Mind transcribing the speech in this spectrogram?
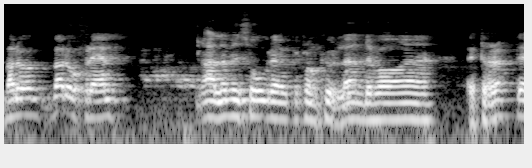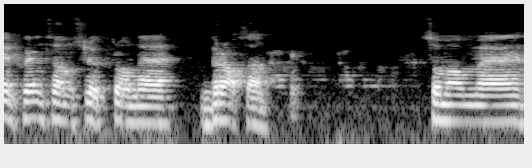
Vadå, vadå för eld? Alla vi såg där uppifrån kullen. Det var eh, ett rött eldsken som slog upp från eh, brasan. Som om eh,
